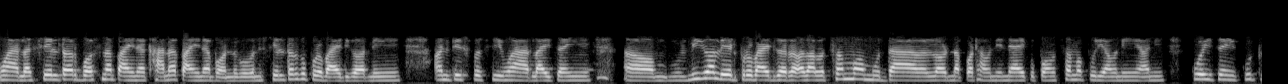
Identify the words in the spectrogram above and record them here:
उहाँहरूलाई सेल्टर बस्न पाइन खान पाइन भन्नुभयो भने सेल्टरको प्रोभाइड गर्ने अनि त्यसपछि उहाँहरूलाई चाहिँ लिगल एड प्रोभाइड गरेर अदालतसम्म मुद्दा लड्न पठाउने न्यायको पहुँचसम्म पुर्याउने अनि कोही चाहिँ कुट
